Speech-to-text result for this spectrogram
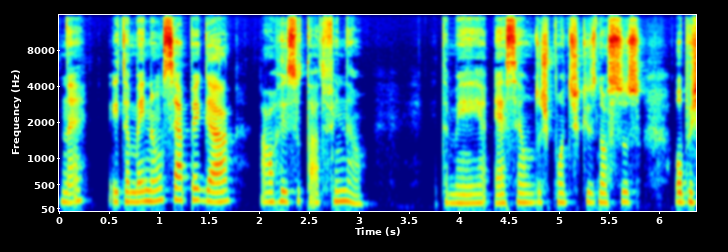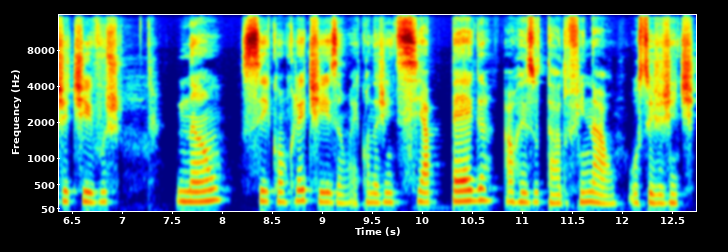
né? E também não se apegar ao resultado final. Também esse é um dos pontos que os nossos objetivos não se concretizam. É quando a gente se apega ao resultado final. Ou seja, a gente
